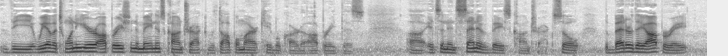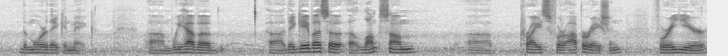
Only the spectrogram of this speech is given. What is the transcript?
the we have a 20 year operation and maintenance contract with Doppelmayr Cable Car to operate this. Uh, it's an incentive based contract, so the better they operate, the more they can make. Um, we have a uh, they gave us a, a lump sum uh, price for operation for a year,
